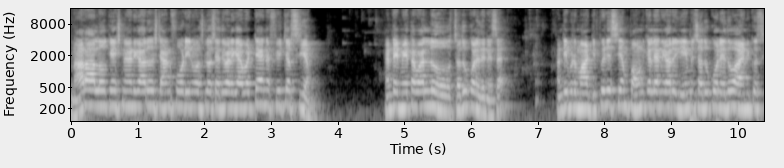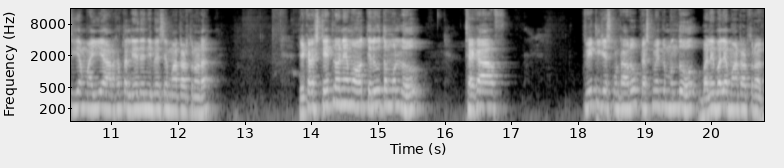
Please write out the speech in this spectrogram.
నారా లోకేష్ నాయుడు గారు స్టాన్ఫోర్డ్ యూనివర్సిటీలో చదివాడు కాబట్టి ఆయన ఫ్యూచర్ సీఎం. అంటే మిగతా వాళ్ళు చదువుకోలేదనే సార్. అంటే ఇప్పుడు మా డిప్యూటీ సీఎం పవన్ కళ్యాణ్ గారు ఏమీ చదువుకోలేదు ఆయనకు సీఎం అయ్యే అర్హత లేదని చెప్పేసి మాట్లాడుతున్నాడా? ఇక్కడ స్టేట్లోనేమో తెలుగు తమ్ముళ్ళు తెగ ట్వీట్లు చేసుకుంటారు ప్రెస్ మీట్ల ముందు భలే భలే మాట్లాడుతున్నారు.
